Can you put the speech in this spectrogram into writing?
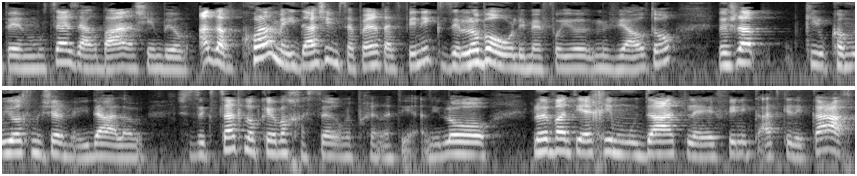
בממוצע איזה ארבעה אנשים ביום. אגב, כל המידע שהיא מספרת על פיניק, זה לא ברור לי מאיפה היא מביאה אותו, ויש לה כאילו כמויות של מידע עליו, שזה קצת לוקה בחסר מבחינתי. אני לא, לא הבנתי איך היא מודעת לפיניק עד כדי כך,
